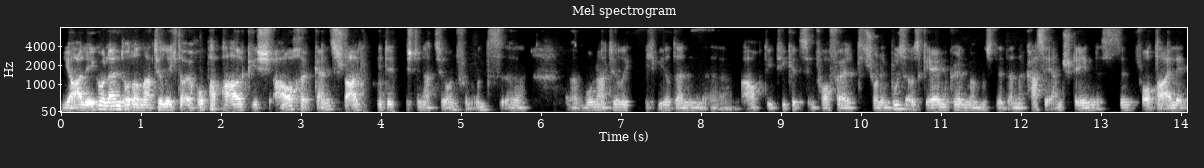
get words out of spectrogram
Ja, Legoland oder natürlich der Europapark ist auch eine ganz starke Destination von uns, äh, äh, wo natürlich wir dann äh, auch die Tickets im Vorfeld schon im Bus ausgeben können. Man muss nicht an der Kasse anstehen, das sind Vorteile.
